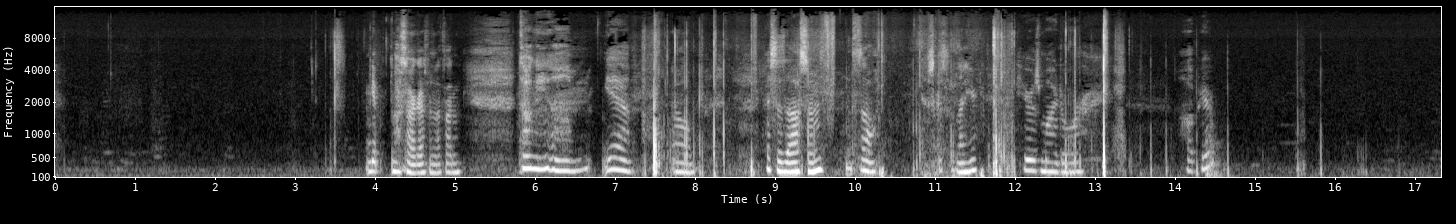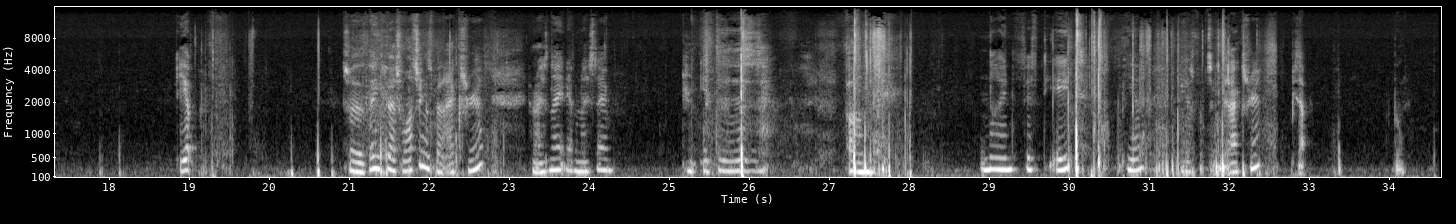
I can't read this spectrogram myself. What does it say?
Yep, oh, sorry guys I'm not talking. Talking, um, yeah, um, this is awesome. So, just get something here. Here's my door up here. Yep. So, thank you guys for watching. It's been extra. Have a nice night. Have a nice day. It is um 9:58 p.m. I guess what's the extra.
